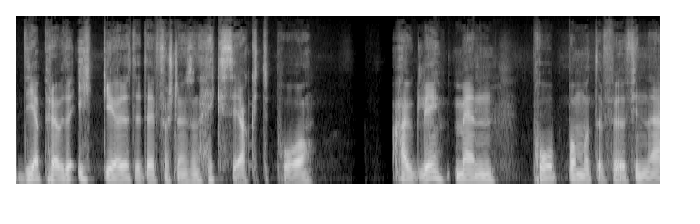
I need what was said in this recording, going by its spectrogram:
De har prøvd å ikke gjøre dette til først og fremst en heksejakt på Hauglie, men på på en måte for å finne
